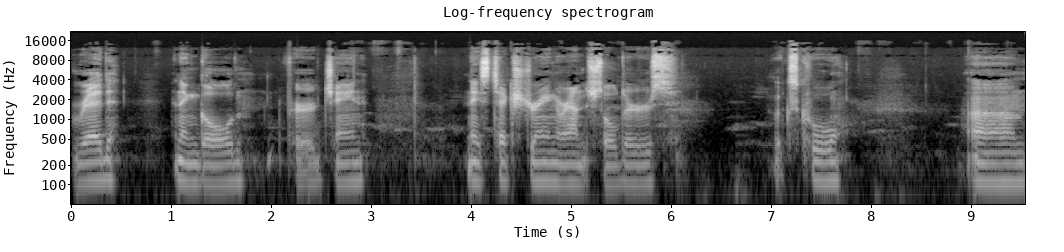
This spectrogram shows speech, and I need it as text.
red and then gold for chain. Nice texturing around the shoulders. Looks cool. Um,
